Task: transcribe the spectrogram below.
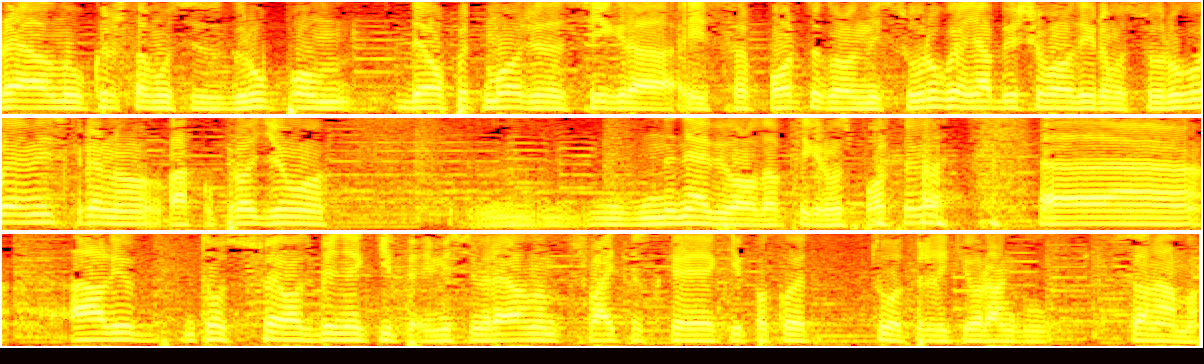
Realno ukrštamo se s grupom gde opet može da se igra i sa Portugalom i s Urugvajem. Ja bih više volao da igramo s Urugvajem iskreno, ako prođemo ne, ne bi volao da opet igramo s Portugal. e, ali to su sve ozbiljne ekipe i mislim realno švajcarska je ekipa koja je tu otprilike u rangu sa nama.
